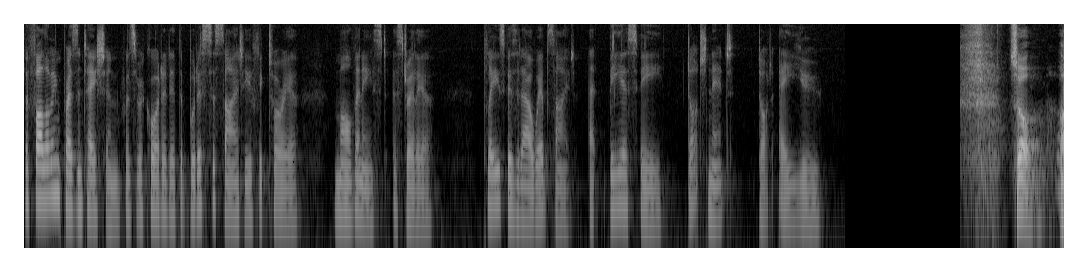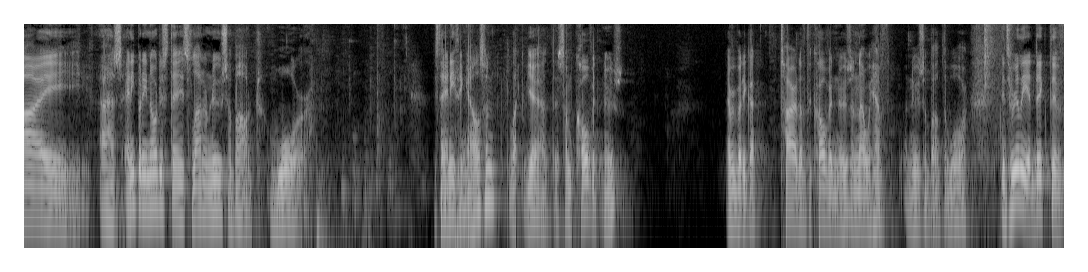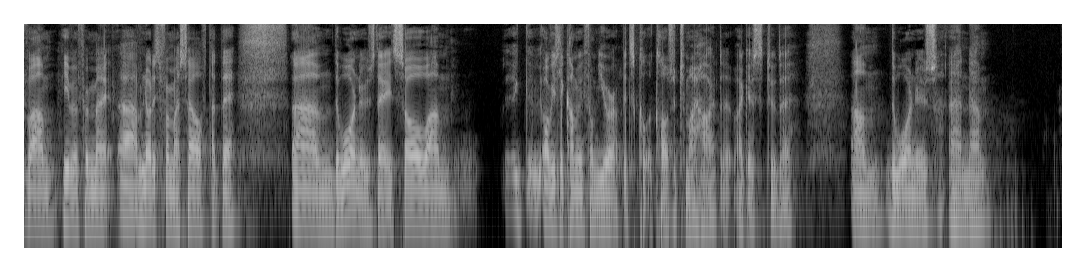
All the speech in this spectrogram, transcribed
The following presentation was recorded at the Buddhist Society of Victoria, Malvern East, Australia. Please visit our website at bsv.net.au. So, I has anybody noticed there's a lot of news about war? Is there anything else? And like, yeah, there's some COVID news. Everybody got tired of the COVID news, and now we have news about the war. It's really addictive, um, even for my. Uh, I've noticed for myself that the um, the war news there is so. Um, obviously, coming from Europe, it's cl- closer to my heart, uh, I guess, to the um, the war news, and um,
